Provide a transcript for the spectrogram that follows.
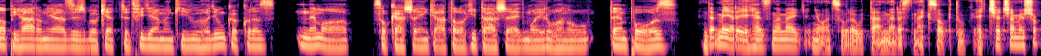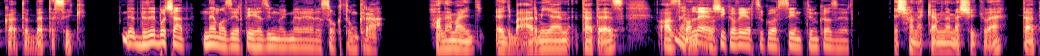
napi három jelzésből kettőt figyelmen kívül hagyunk, akkor az nem a szokásaink átalakítása egy mai rohanó tempóhoz. De miért éhezne meg 8 óra után, mert ezt megszoktuk? Egy csecsemő sokkal többet teszik. De, de, de bocsánat, nem azért éhezünk meg, mert erre szoktunk rá hanem egy, egy bármilyen, tehát ez azt Nem, gondol... leesik a vércukor szintünk azért. És ha nekem nem esik le, tehát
